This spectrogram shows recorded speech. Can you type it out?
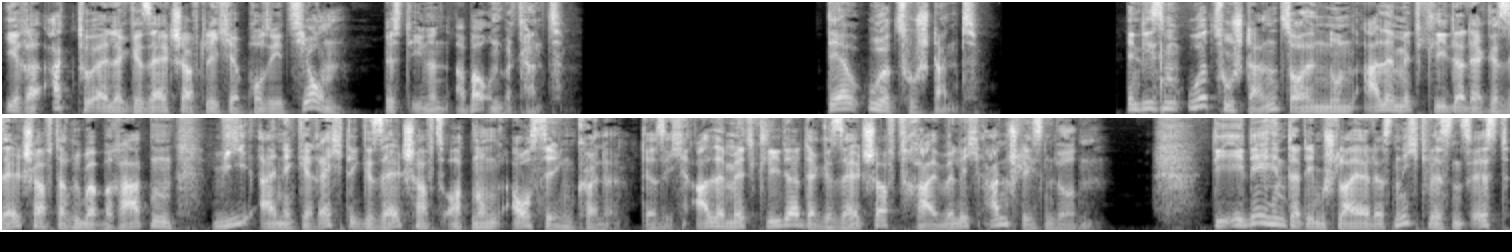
ihre aktuelle gesellschaftliche Position ist ihnen aber unbekannt. Der Urzustand in diesem Urzustand sollen nun alle Mitglieder der Gesellschaft darüber beraten, wie eine gerechte Gesellschaftsordnung aussehen könne, der sich alle Mitglieder der Gesellschaft freiwillig anschließen würden. Die Idee hinter dem Schleier des Nichtwissens ist,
